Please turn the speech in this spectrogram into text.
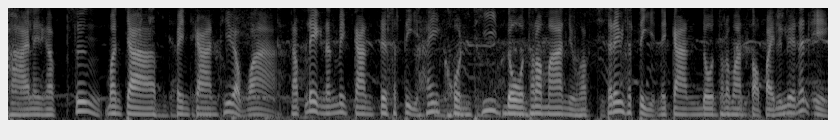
ท้ายๆเลยครับ ซึ่งมันจะเป็นการที่แบบว่านับเลขนั้นเป็นการเตือนสติให้คนที่โดนทรมานอยู่ครับ จะได้มีสติในการโดนทรมานต่อไปเรื่อยๆนั่นเอง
